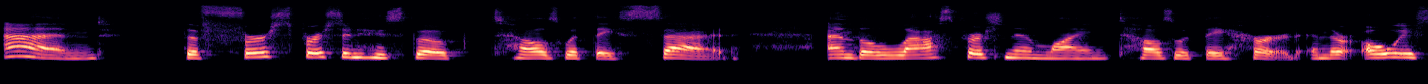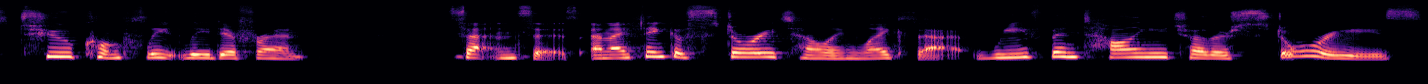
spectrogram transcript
end, the first person who spoke tells what they said and the last person in line tells what they heard. And they're always two completely different sentences. And I think of storytelling like that. We've been telling each other stories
